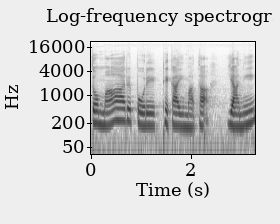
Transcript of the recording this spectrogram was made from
ਤੋਂ ਮਾਰ ਪੋਰੇ ਠਿਕਾਈ ਮਾਤਾ। ਯਾਨੀ,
